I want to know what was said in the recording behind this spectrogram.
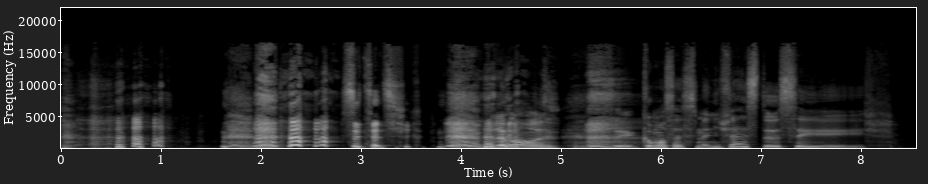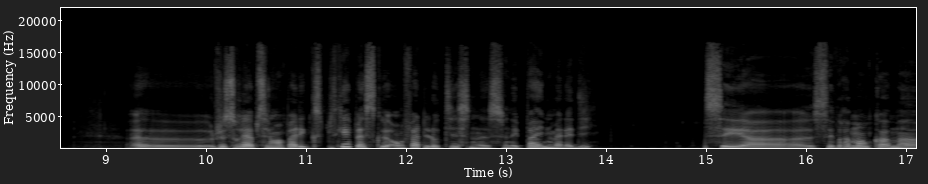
C'est-à-dire Vraiment, euh, comment ça se manifeste C'est euh, je saurais absolument pas l'expliquer parce que en fait l'autisme ce n'est pas une maladie. C'est euh, vraiment comme euh,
